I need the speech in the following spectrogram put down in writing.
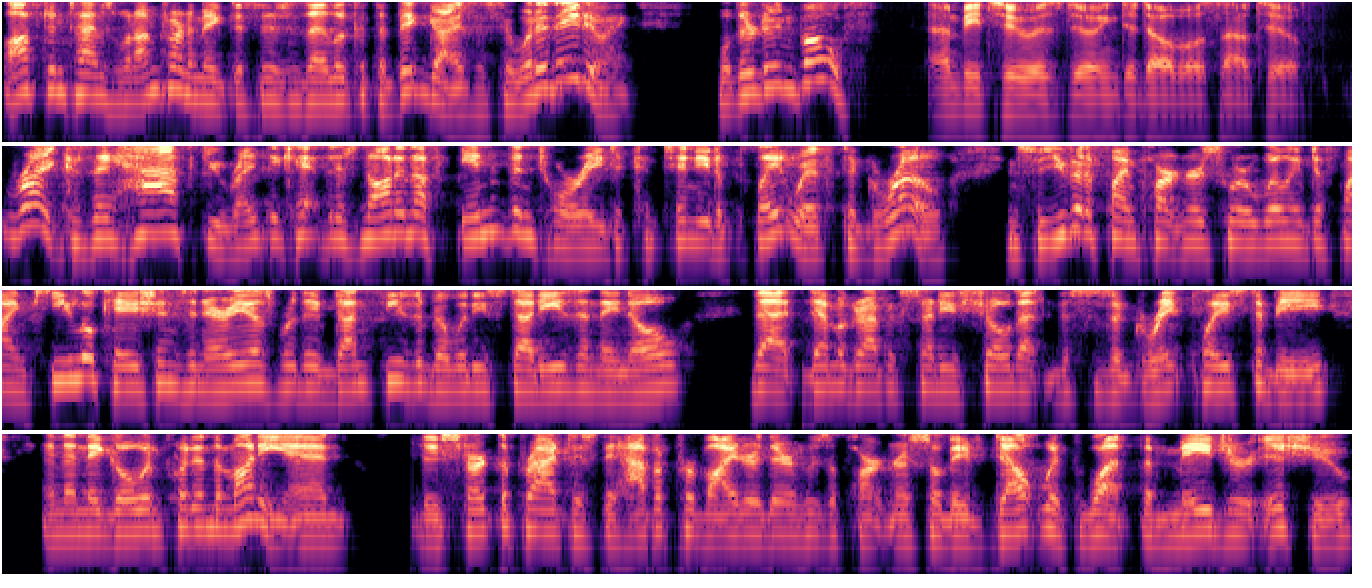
Oftentimes when I'm trying to make decisions, I look at the big guys. I say, what are they doing? Well, they're doing both. MB2 is doing de novos now too. Right, because they have to, right? They can't, there's not enough inventory to continue to play with to grow. And so you got to find partners who are willing to find key locations in areas where they've done feasibility studies and they know that demographic studies show that this is a great place to be. And then they go and put in the money and they start the practice. They have a provider there who's a partner. So they've dealt with what the major issue,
